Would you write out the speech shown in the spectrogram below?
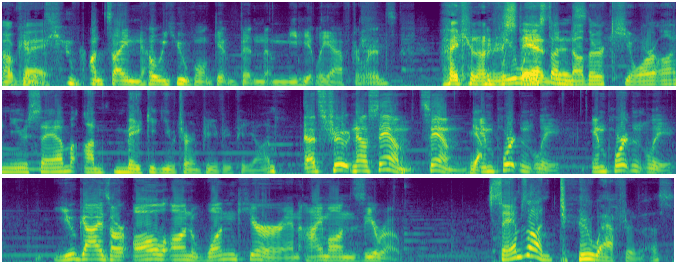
I'll give Okay. it to you once I know you won't get bitten immediately afterwards. I can understand. if understand we waste this. another cure on you, Sam, I'm making you turn PvP on. That's true. Now, Sam, Sam, Yeah. importantly, importantly, you guys are all on one cure and I'm on zero. Sam's on two after this.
